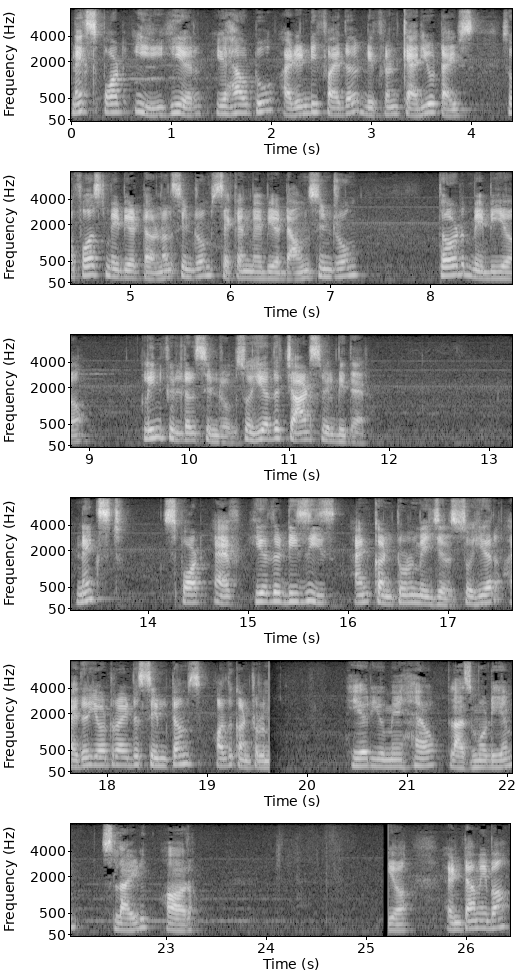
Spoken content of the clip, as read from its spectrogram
Next spot E, here you have to identify the different karyotypes. So first may be a Turner syndrome, second may be a Down syndrome, third may be a Klinefelter syndrome. So here the charts will be there. Next spot F, here the disease and control measures. So here either you have to write the symptoms or the control. Here you may have Plasmodium slide or here. Entamoeba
